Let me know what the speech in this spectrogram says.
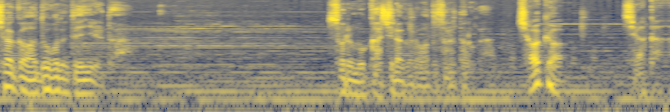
チャカはどこで手に入れた？それも頭から渡されたのか？チャカ？チャカ。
